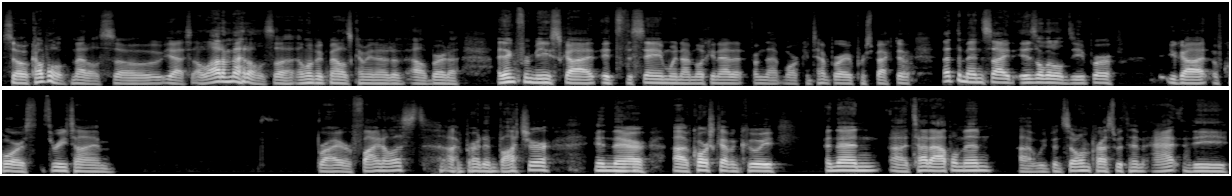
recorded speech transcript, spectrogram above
So a couple medals. So yes, a lot of medals, uh, Olympic medals coming out of Alberta. I think for me, Scott, it's the same when I'm looking at it from that more contemporary perspective. That the men's side is a little deeper. You got, of course, three-time Briar finalist uh, Brendan Bottcher in there. Uh, of course, Kevin Koe, and then uh, Ted Appelman. Uh, we've been so impressed with him at the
